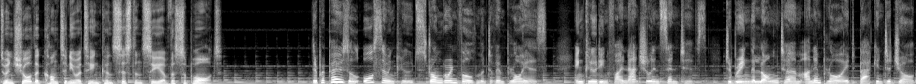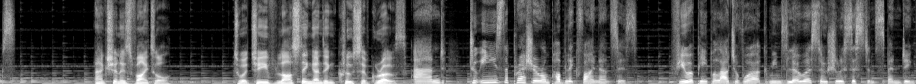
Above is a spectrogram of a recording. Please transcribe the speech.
to ensure the continuity and consistency of the support. The proposal also includes stronger involvement of employers, including financial incentives, to bring the long-term unemployed back into jobs. Action is vital to achieve lasting and inclusive growth and to ease the pressure on public finances. Fewer people out of work means lower social assistance spending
